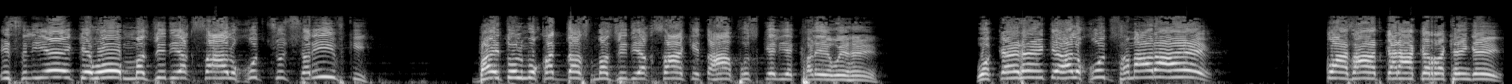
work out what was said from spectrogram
इसलिए कि वो मस्जिद अक्साल खुद शरीफ की, बैतुल मुकद्दस मस्जिद अक्सा के तहफ़ के लिए खड़े हुए हैं। वो कह रहे हैं कि अल खुद हमारा है। को आज़ाद करा कर रखेंगे।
